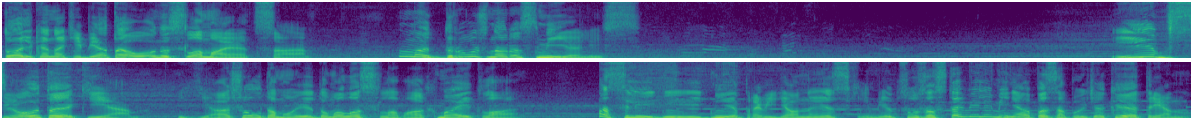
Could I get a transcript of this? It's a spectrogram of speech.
только на тебе-то он и сломается. Мы дружно рассмеялись. И все-таки, я шел домой и думал о словах Майкла. Последние дни, проведенные с Химицу, заставили меня позабыть о Кэтрин.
